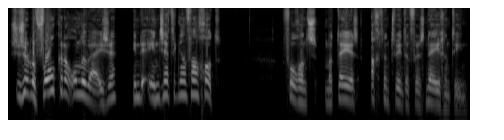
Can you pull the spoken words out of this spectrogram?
Ze zullen volkeren onderwijzen in de inzettingen van God. Volgens Matthäus 28, vers 19.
